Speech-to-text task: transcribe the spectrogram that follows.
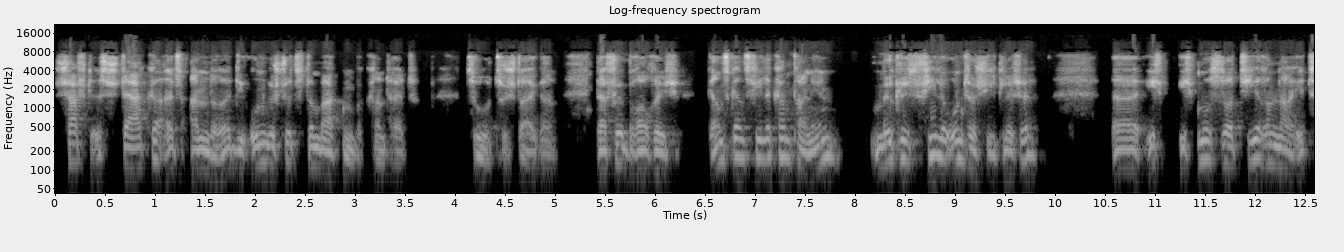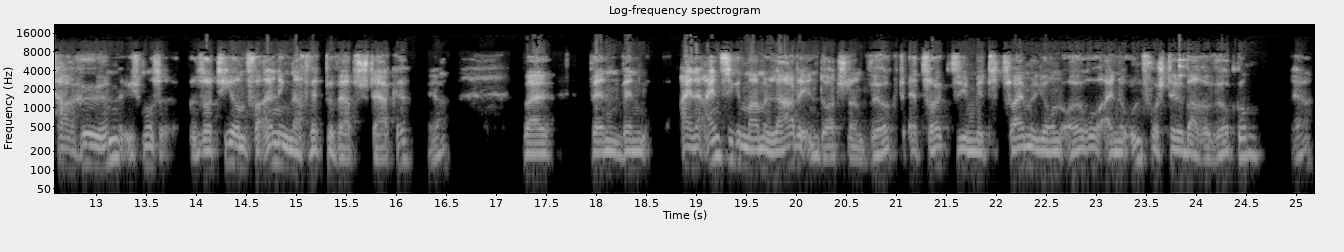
schafft es stärker als andere, die ungestützte Markenbekanntheit zu, zu steigern. Dafür brauche ich ganz, ganz viele Kampagnen, möglichst viele unterschiedliche. Äh, ich, ich muss sortieren nach Etathöhen, ich muss sortieren vor allen Dingen nach Wettbewerbsstärke, ja, weil wenn, wenn eine einzige Marmelade in Deutschland wirkt, erzeugt sie mit zwei Millionen Euro eine unvorstellbare Wirkung. Ja?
